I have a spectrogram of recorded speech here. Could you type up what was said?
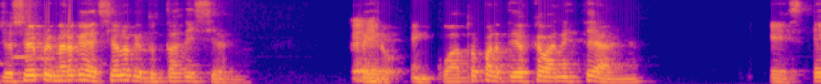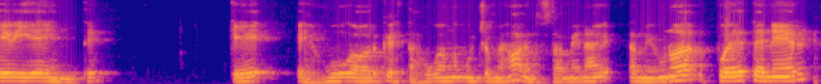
yo soy el primero que decía lo que tú estás diciendo. Pero en cuatro partidos que van este año, es evidente que es un jugador que está jugando mucho mejor. Entonces también, hay, también uno puede tener,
